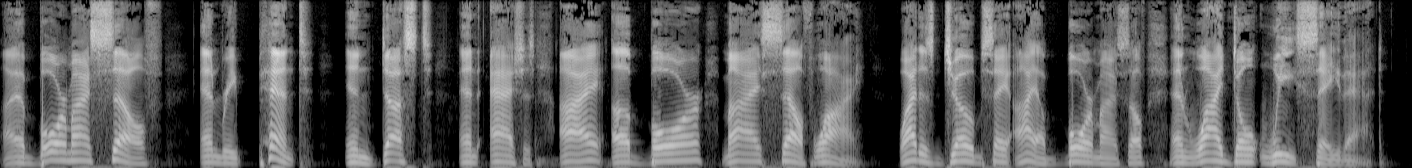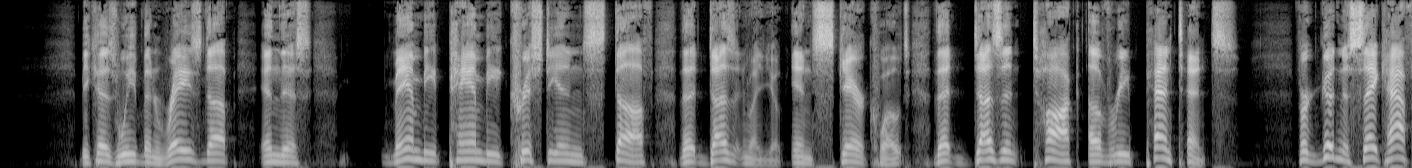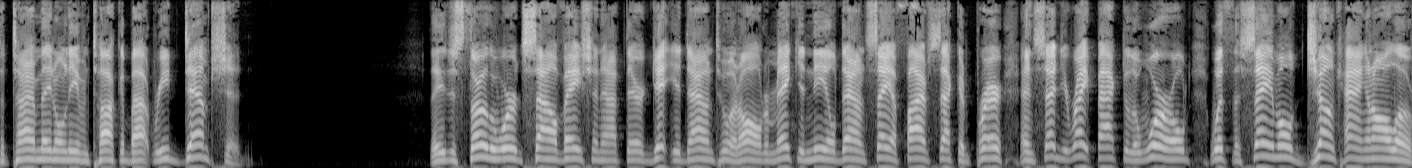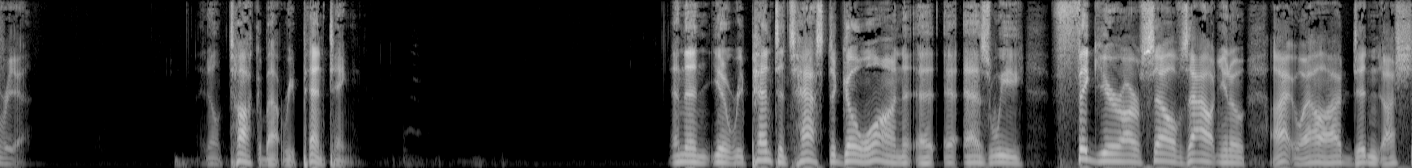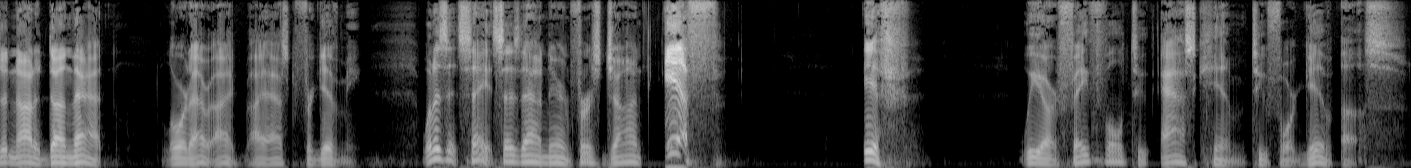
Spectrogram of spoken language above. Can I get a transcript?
I abhor myself and repent in dust and ashes. I abhor myself. Why? Why does Job say, I abhor myself? And why don't we say that? Because we've been raised up in this mamby pamby Christian stuff that doesn't, well, you know, in scare quotes, that doesn't talk of repentance. For goodness sake, half the time they don't even talk about redemption. They just throw the word salvation out there, get you down to an altar, make you kneel down, say a five second prayer, and send you right back to the world with the same old junk hanging all over you. They don't talk about repenting. And then, you know, repentance has to go on uh, uh, as we figure ourselves out. You know, I, well, I didn't, I should not have done that. Lord, I, I, ask, forgive me. What does it say? It says down there in First John, if, if we are faithful to ask him to forgive us.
